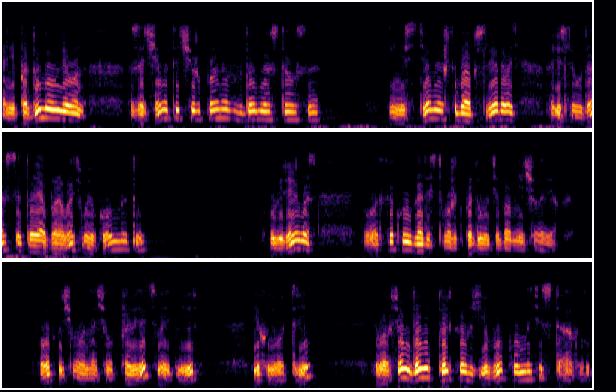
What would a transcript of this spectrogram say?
а не подумал ли он, зачем этот Черпанов в доме остался? И не с тем ли, чтобы обследовать, а если удастся, то и обворовать мою комнату? Уверяю вас, вот какую гадость может подумать обо мне человек. Вот почему он начал проверять свои двери. Их у него три, во всем доме только в его комнате ставни.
